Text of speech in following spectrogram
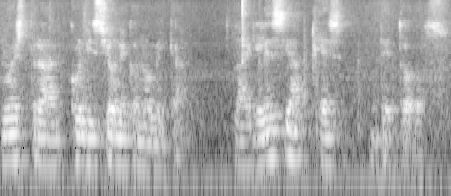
nuestra condición económica. La iglesia es de todos.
